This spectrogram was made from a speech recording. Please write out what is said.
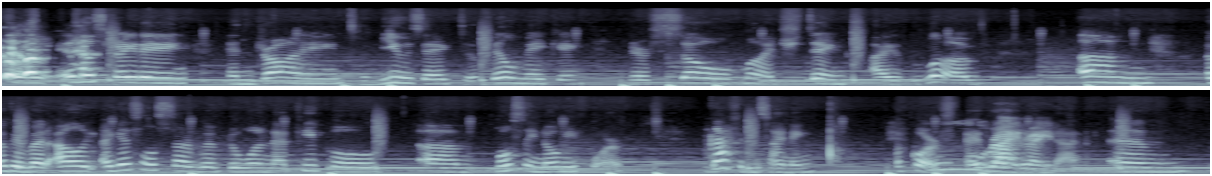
from illustrating and drawing to music to filmmaking. There's so much things I love. Um, okay, but I'll I guess I'll start with the one that people um, mostly know me for, graphic designing. Of course, I Ooh, love right, right. that. Um,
